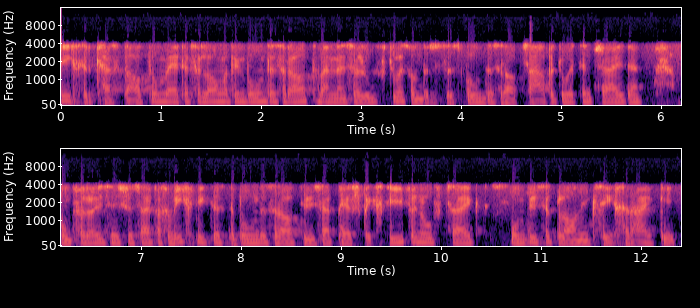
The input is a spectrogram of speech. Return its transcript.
sicher kein Datum werden verlangen beim Bundesrat, wenn man soll auftun, sondern dass das Bundesrat selber entscheiden. Und für uns ist es einfach wichtig, dass der Bundesrat uns auch Perspektiven aufzeigt und uns eine Planungssicherheit gibt.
